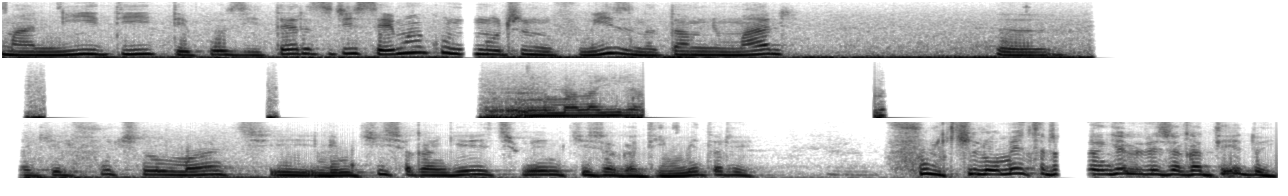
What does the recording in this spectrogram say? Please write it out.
manidy depositaire satria izay manko no ohatry ny vohizina tamin'ny omaly eh. Ny manahirana kely fotsiny mantsy le mikisaka ange tsy hoe mikisaka dimy metatra e. Folo kilometatra ange le resaka teto e.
